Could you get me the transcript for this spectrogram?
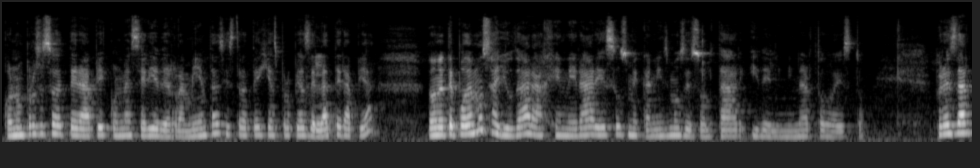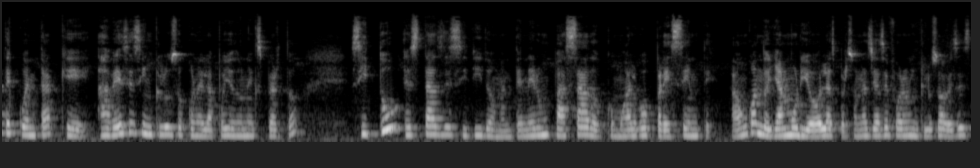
con un proceso de terapia y con una serie de herramientas y estrategias propias de la terapia, donde te podemos ayudar a generar esos mecanismos de soltar y de eliminar todo esto. Pero es darte cuenta que a veces incluso con el apoyo de un experto, si tú estás decidido a mantener un pasado como algo presente, aun cuando ya murió, las personas ya se fueron incluso a veces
